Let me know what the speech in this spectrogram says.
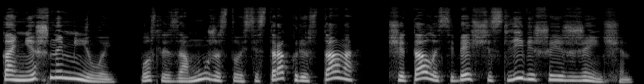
«Конечно, милый!» После замужества сестра Крюстана считала себя счастливейшей из женщин.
